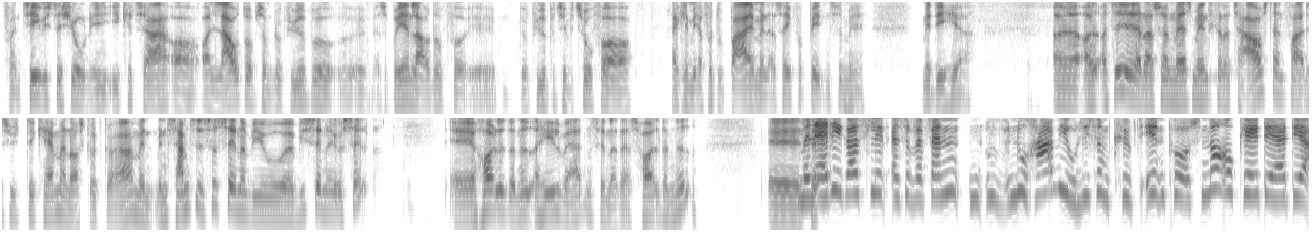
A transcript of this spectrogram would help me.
for en tv-station i, i Katar, og, og Laudrup, som blev fyret på, øh, altså Brian Laudrup for, øh, blev fyret på TV2 for at reklamere for Dubai, men altså i forbindelse med, med det her. Uh, og, og det er der så en masse mennesker, der tager afstand fra. Det synes det kan man også godt gøre. Men, men samtidig så sender vi jo, øh, vi sender jo selv uh, holdet derned, og hele verden sender deres hold derned. Uh, Men er det ikke også lidt, altså hvad fanden, nu, nu har vi jo ligesom købt ind på, sådan, nå okay, det er der.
